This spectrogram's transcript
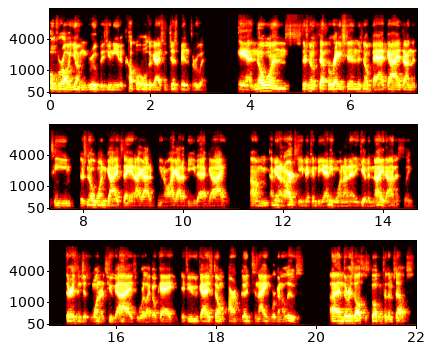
overall young group. Is you need a couple older guys who've just been through it. And no one's there's no separation. There's no bad guys on the team. There's no one guy saying I gotta you know I gotta be that guy um, I mean, on our team, it can be anyone on any given night. Honestly, there isn't just one or two guys who are like, okay, if you guys don't aren't good tonight, we're going to lose. Uh, and the results have spoken for themselves.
